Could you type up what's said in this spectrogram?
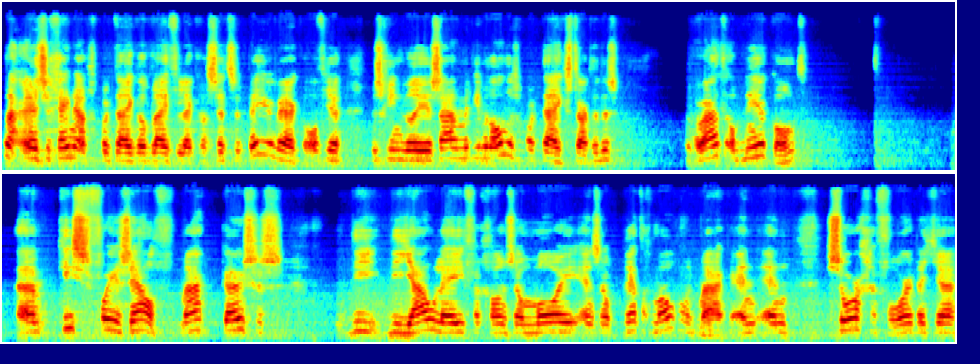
Nou, en als je geen praktijk wil, blijf je lekker als ZZP'er werken. Of je, misschien wil je samen met iemand anders een praktijk starten. Dus waar het op neerkomt, um, kies voor jezelf. Maak keuzes die, die jouw leven gewoon zo mooi en zo prettig mogelijk maken. En, en zorg ervoor dat je,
